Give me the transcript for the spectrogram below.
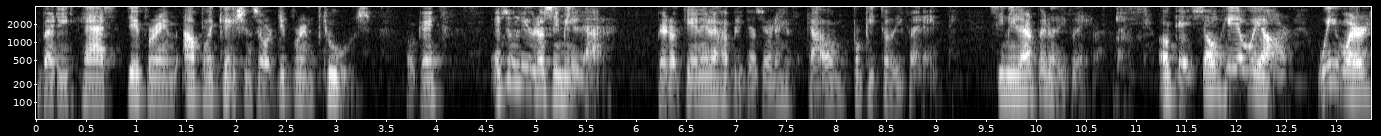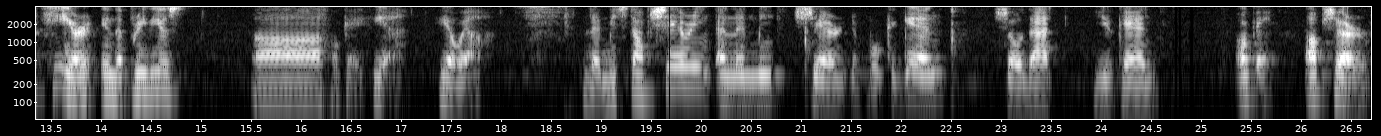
but it has different applications or different tools. Okay. Es un libro similar, pero tiene las aplicaciones cada un poquito diferente. Similar pero diferente. Okay, so here we are. We were here in the previous, uh, okay, here, here we are. Let me stop sharing and let me share the book again so that you can Okay, observe.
